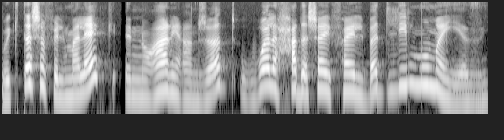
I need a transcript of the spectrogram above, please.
واكتشف الملك إنه عاري عن جد ولا حدا شايف هاي البدلة المميزة.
